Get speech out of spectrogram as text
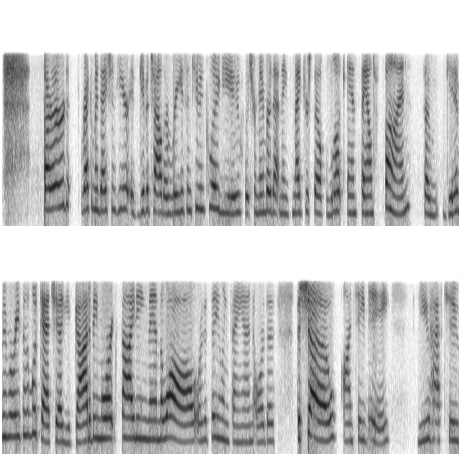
Third recommendation here is give a child a reason to include you, which remember that means make yourself look and sound fun. So give him a reason to look at you. You've got to be more exciting than the wall or the ceiling fan or the the show on TV. You have to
